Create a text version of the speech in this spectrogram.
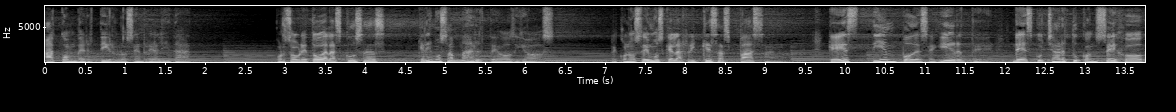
a convertirlos en realidad. Por sobre todas las cosas, queremos amarte, oh Dios. Reconocemos que las riquezas pasan, que es tiempo de seguirte, de escuchar tu consejo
